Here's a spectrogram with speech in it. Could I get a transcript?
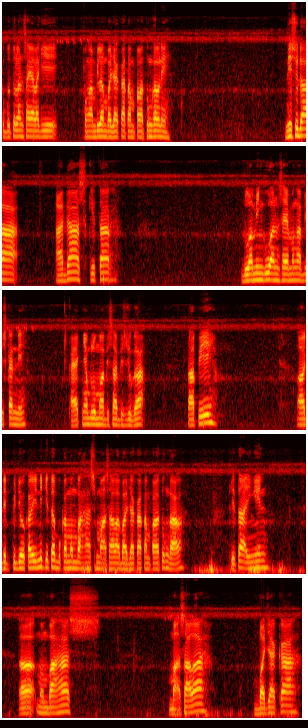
Kebetulan saya lagi pengambilan bajaka tanpa tunggal nih. Ini sudah ada sekitar dua mingguan saya menghabiskan nih. Kayaknya belum habis-habis juga. Tapi uh, di video kali ini kita bukan membahas masalah bajak tanpa tunggal. Kita ingin uh, membahas masalah bajaka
